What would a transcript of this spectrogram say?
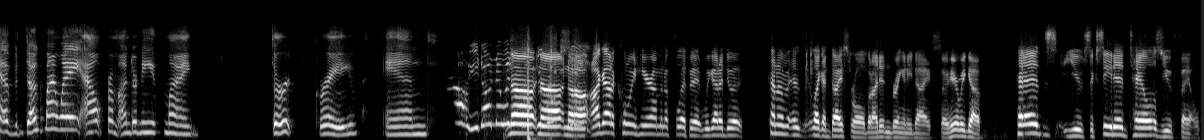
have dug my way out from underneath my dirt grave and Oh, you don't know what. No, which no, no. I got a coin here. I'm gonna flip it. We got to do it kind of uh, like a dice roll, but I didn't bring any dice. So here we go. Heads, you've succeeded. Tails, you've failed.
